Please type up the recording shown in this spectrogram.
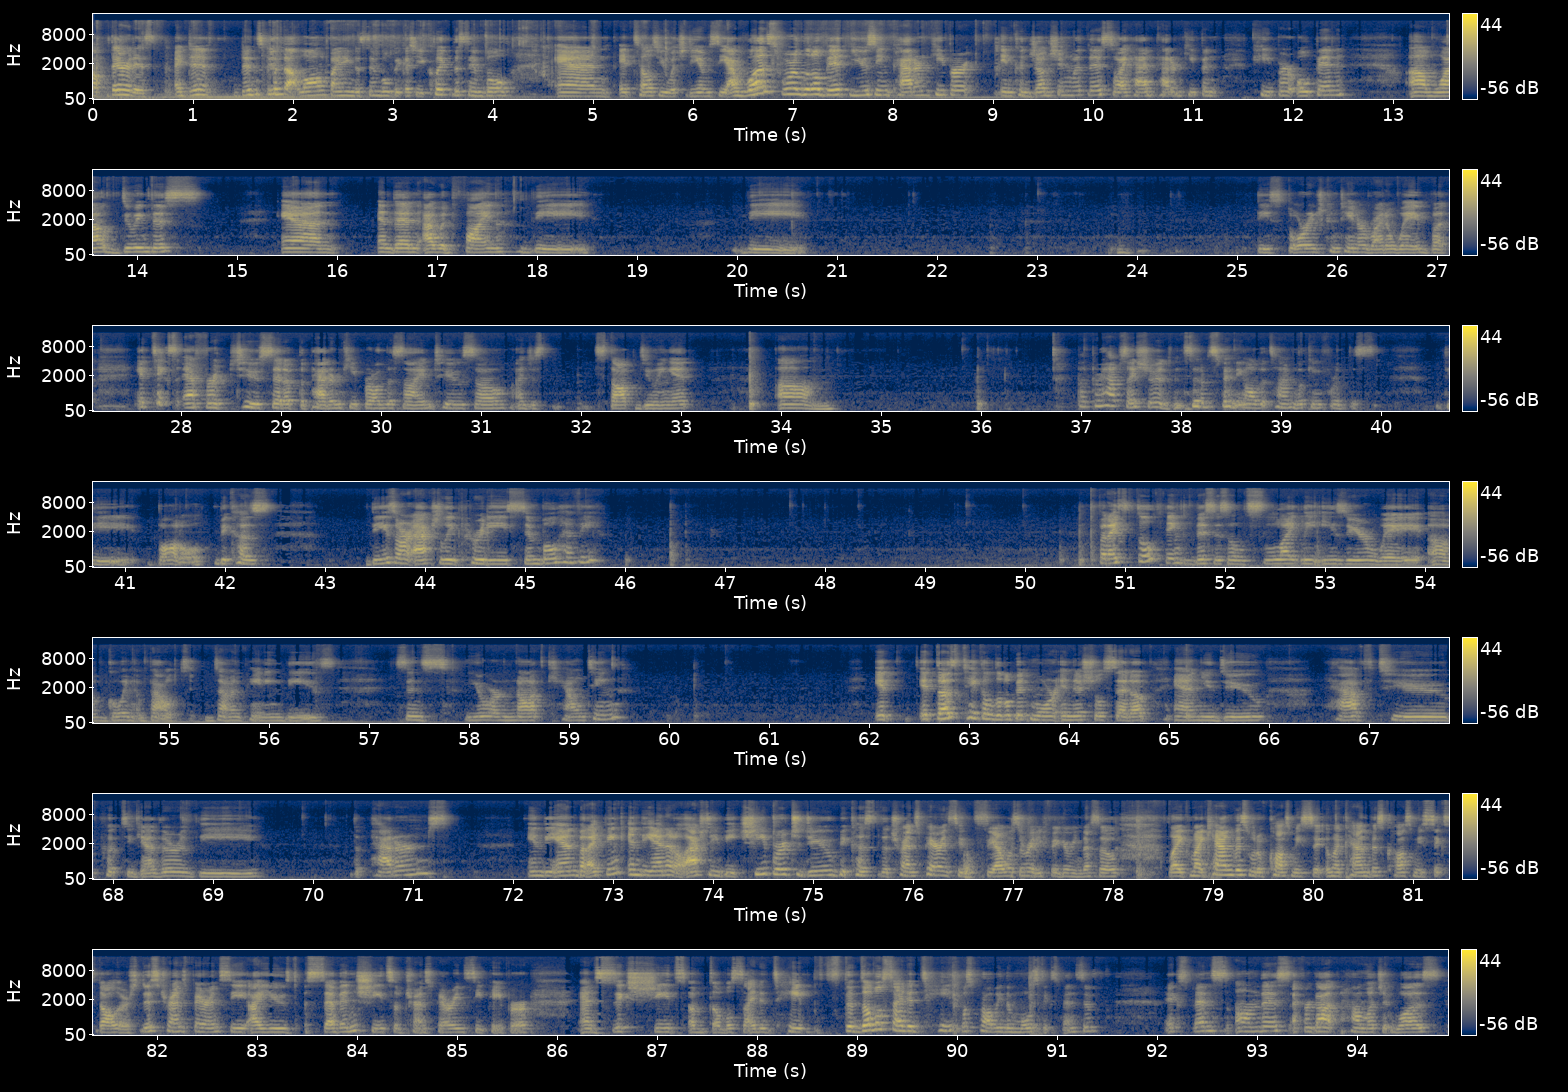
Oh, there it is. I didn't didn't spend that long finding the symbol because you click the symbol and it tells you which DMC. I was for a little bit using Pattern Keeper in conjunction with this, so I had Pattern Keeper, Keeper open um, while doing this, and and then I would find the the the storage container right away, but it takes effort to set up the pattern keeper on the side too, so I just stopped doing it. Um, but perhaps I should, instead of spending all the time looking for this, the bottle, because these are actually pretty symbol heavy. But I still think this is a slightly easier way of going about diamond painting these since you're not counting. It it does take a little bit more initial setup and you do have to put together the the patterns in the end but I think in the end it'll actually be cheaper to do because the transparency see I was already figuring that so like my canvas would have cost me my canvas cost me six dollars this transparency I used seven sheets of transparency paper and six sheets of double-sided tape the double-sided tape was probably the most expensive expense on this. I forgot how much it was.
